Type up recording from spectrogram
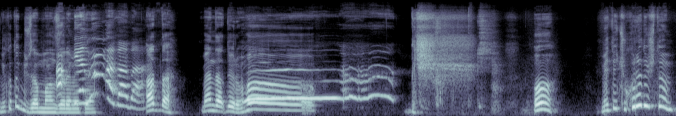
Ne kadar güzel manzara Atlayalım Mete. mı baba? Atla. Ben de atlıyorum. Ho! Dış. Oh! Mete çukura düştüm.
